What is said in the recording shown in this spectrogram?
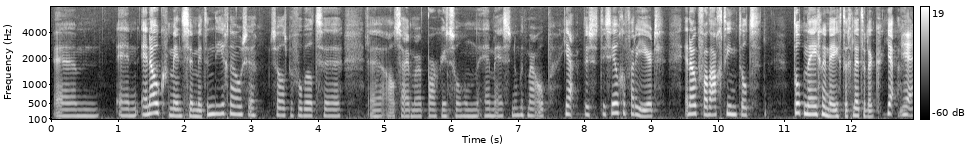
Ehm, en, en ook mensen met een diagnose, zoals bijvoorbeeld eh, eh, Alzheimer, Parkinson, MS, noem het maar op. Ja, dus het is heel gevarieerd. En ook van 18 tot, tot 99, letterlijk. Ja. Ja.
